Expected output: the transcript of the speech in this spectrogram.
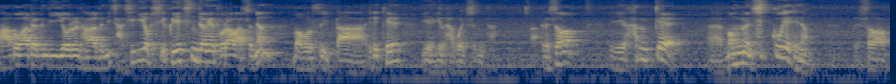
과부가 되든지 이혼을 당하든지 자식이 없이 그의 친정에 돌아왔으면 먹을 수 있다. 이렇게 얘기를 하고 있습니다. 아, 그래서 이 함께 먹는 식구의 개념. 그래서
